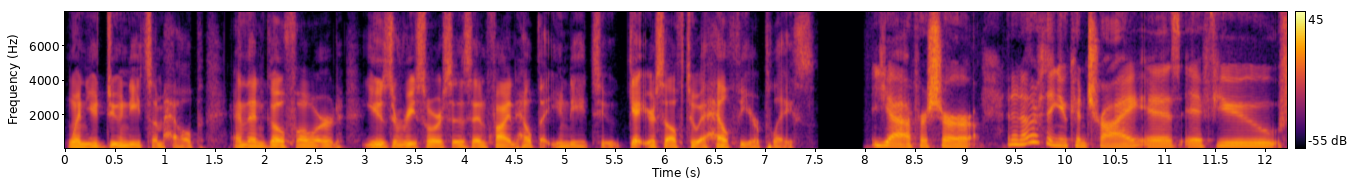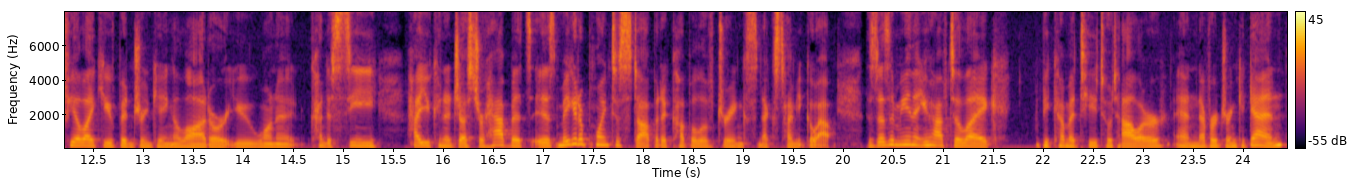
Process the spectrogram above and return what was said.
when you do need some help and then go forward, use the resources and find help that you need to get yourself to a healthier place. Yeah, for sure. And another thing you can try is if you feel like you've been drinking a lot or you want to kind of see how you can adjust your habits, is make it a point to stop at a couple of drinks next time you go out. This doesn't mean that you have to like become a teetotaler and never drink again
